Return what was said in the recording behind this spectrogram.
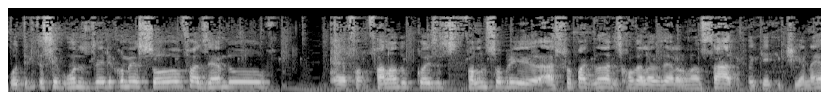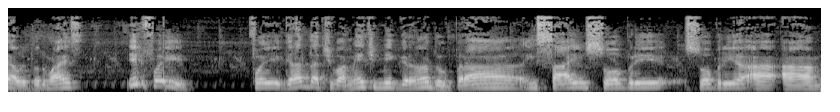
o 30 Segundos ele começou fazendo. É, falando coisas, falando sobre as propagandas, como elas eram lançadas, o que, que tinha nela e tudo mais. Ele foi, foi gradativamente migrando para ensaios sobre, sobre a, a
